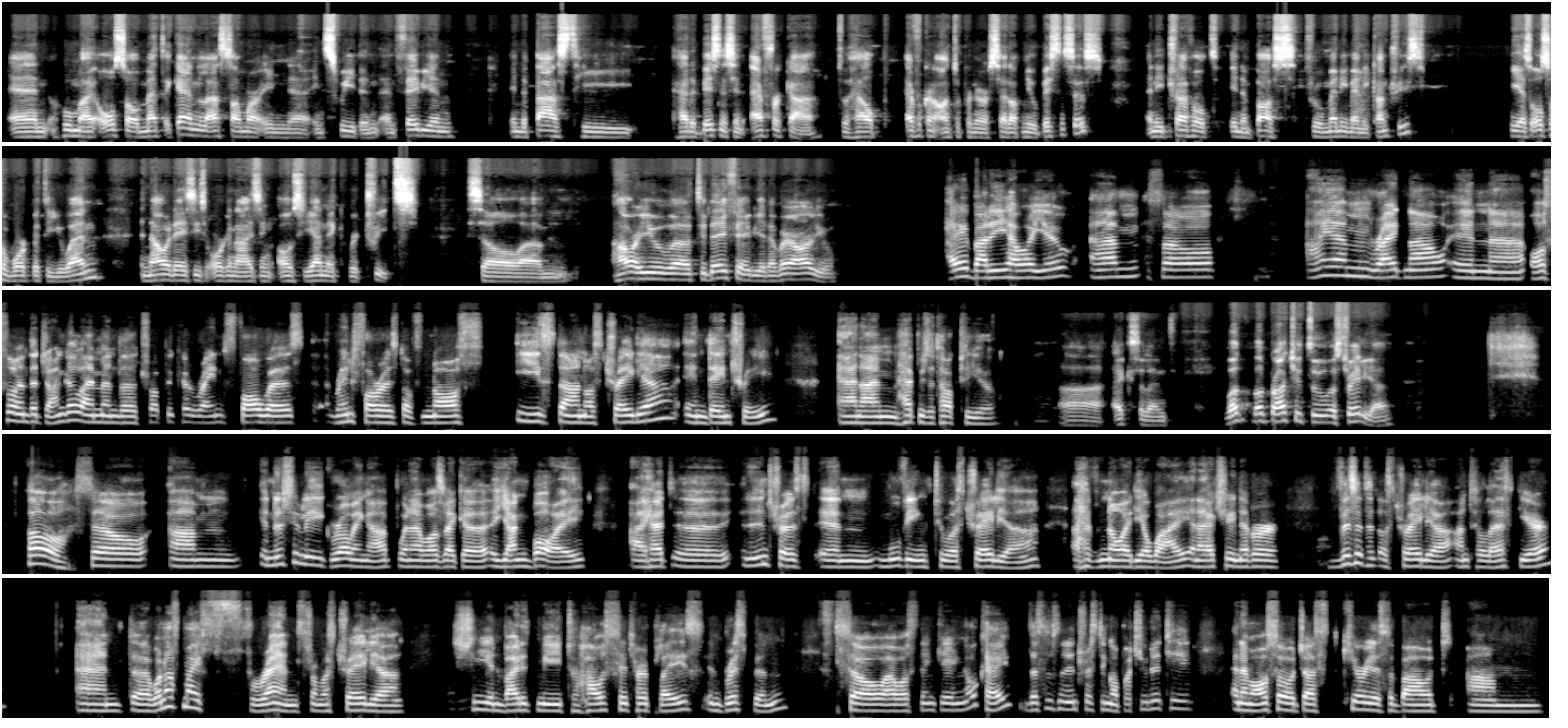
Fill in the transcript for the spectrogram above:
and whom I also met again last summer in uh, in Sweden. And Fabian, in the past, he had a business in Africa to help African entrepreneurs set up new businesses, and he traveled in a bus through many many countries. He has also worked with the UN, and nowadays he's organizing oceanic retreats. So, um, how are you uh, today, Fabian, and where are you? Hey, buddy, how are you? Um, so, I am right now in uh, also in the jungle. I'm in the tropical rainforest rainforest of northeastern Australia in Daintree, and I'm happy to talk to you. Uh, excellent. What what brought you to Australia? Oh, so um, initially growing up, when I was like a, a young boy, I had uh, an interest in moving to Australia. I have no idea why, and I actually never visited Australia until last year. And uh, one of my friends from Australia, she invited me to house sit her place in Brisbane. So I was thinking, okay, this is an interesting opportunity and I'm also just curious about um,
